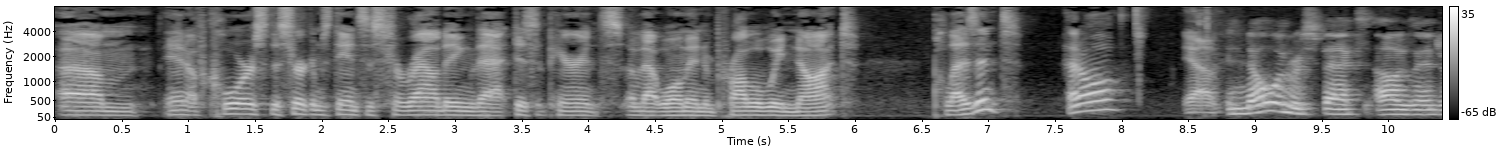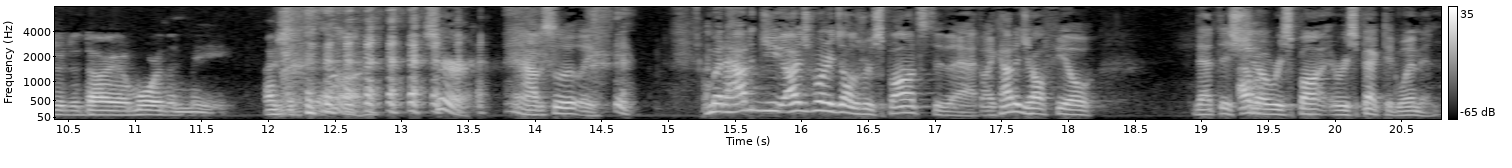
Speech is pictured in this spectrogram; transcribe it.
Um, and of course, the circumstances surrounding that disappearance of that woman are probably not pleasant at all. Yeah. And no one respects Alexandra Daddario more than me. I should say. Oh, sure, yeah, absolutely. But how did you? I just wanted y'all's response to that. Like, how did y'all feel that this show respond, respected women?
